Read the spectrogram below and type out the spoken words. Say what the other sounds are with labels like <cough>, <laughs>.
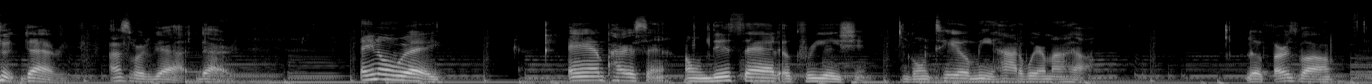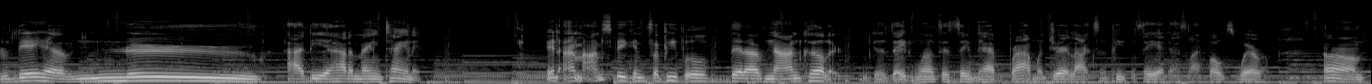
<laughs> Diary. I swear to God, diary. Ain't no way and person on this side of creation gonna tell me how to wear my hair. Look, first of all, they have no idea how to maintain it. And I'm, I'm speaking for people that are non-colored because they the ones that seem to have a problem with dreadlocks in people's head. That's why folks wear them. Um,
